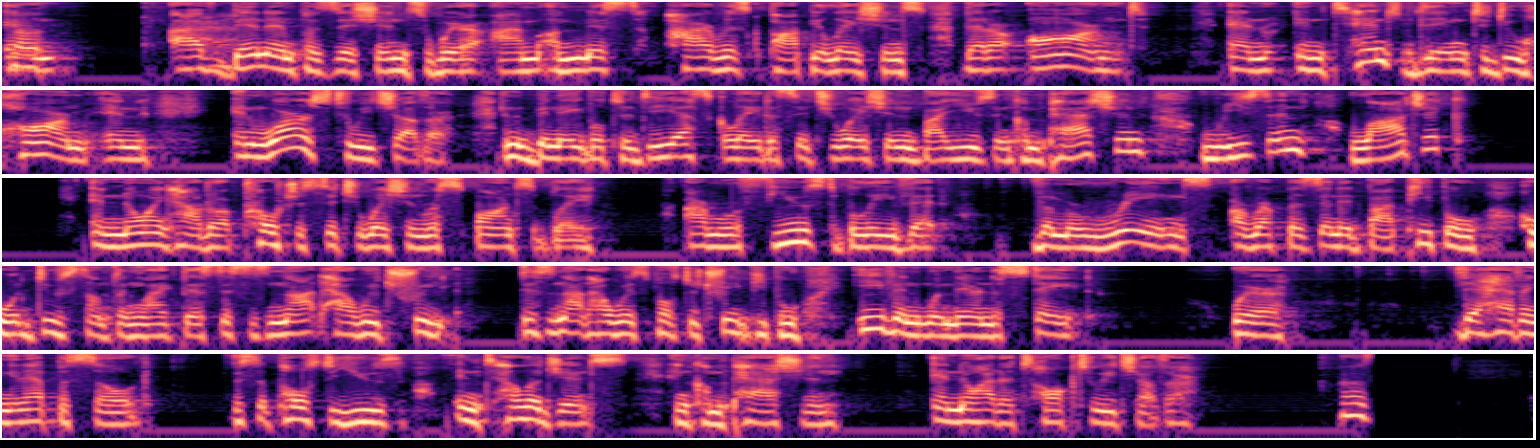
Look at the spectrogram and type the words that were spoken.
And I've been in positions where I'm amidst high risk populations that are armed and intending to do harm and, and worse to each other and been able to de escalate a situation by using compassion, reason, logic, and knowing how to approach a situation responsibly. I refuse to believe that the Marines are represented by people who would do something like this. This is not how we treat, this is not how we're supposed to treat people, even when they're in a state where they're having an episode. They're supposed to use intelligence and compassion and know how to talk to each other.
